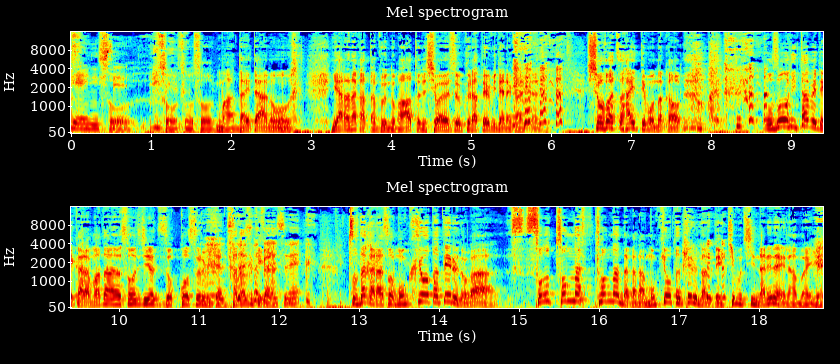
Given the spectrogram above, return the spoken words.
綺麗にしてそうそうそうそう。まあ大体あの、やらなかった分のが後でしわ寄せを食らってるみたいな感じなんで。正月入ってもなんか、お雑煮食べてからまた掃除を続行するみたいな片付けが。そうですね。そう、だからそう、目標を立てるのが、その、そんな、そんなんだから目標を立てるなんて気持ちになれないな、あんまりね。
